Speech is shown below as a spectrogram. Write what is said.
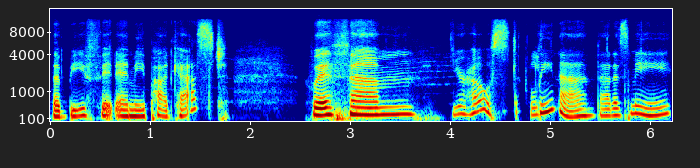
the Be Fit and Me podcast with um, your host, Lena. That is me.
